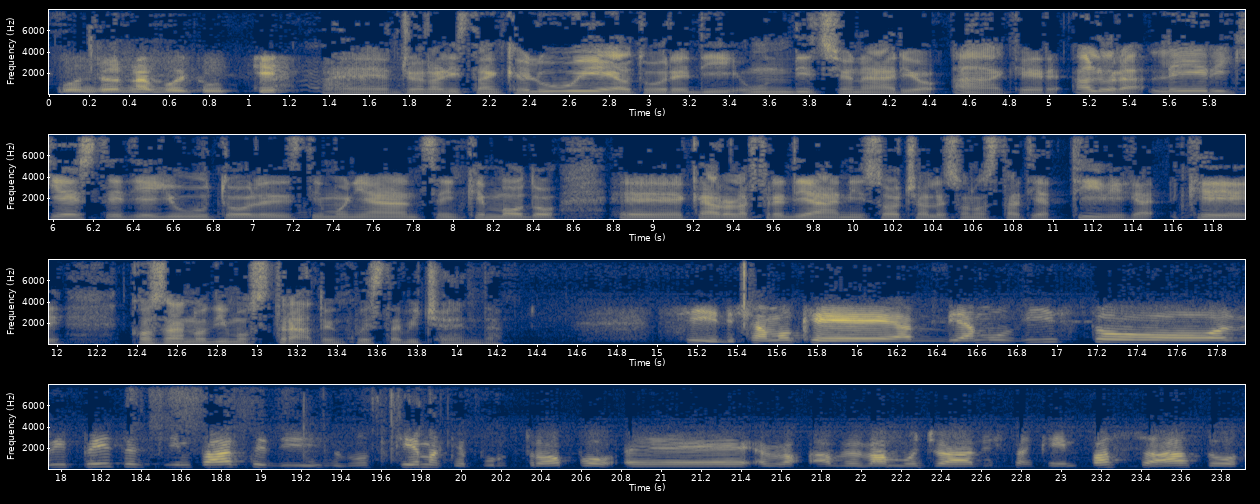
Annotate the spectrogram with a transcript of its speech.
Buongiorno a voi tutti. Eh, giornalista anche lui, autore di un dizionario hacker. Allora, le richieste di aiuto, le testimonianze, in che modo eh, Carola Frediani, i social sono stati attivi? Che cosa hanno dimostrato in questa vicenda? Sì, diciamo che abbiamo visto ripetersi in parte di uno schema che purtroppo eh, avevamo già visto anche in passato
